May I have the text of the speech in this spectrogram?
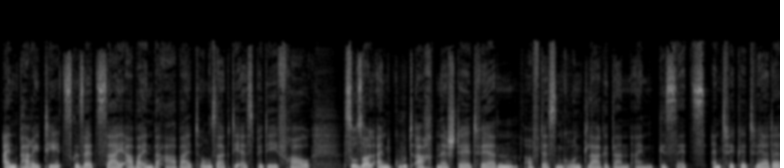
Ein Paritätsgesetz sei aber in Bearbeitung, sagt die SPD-Frau. So soll ein Gutachten erstellt werden, auf dessen Grundlage dann ein Gesetz entwickelt werde.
